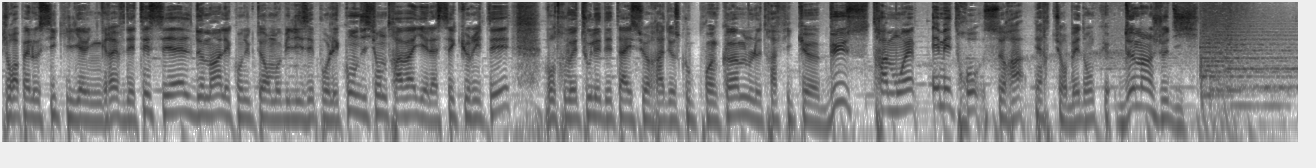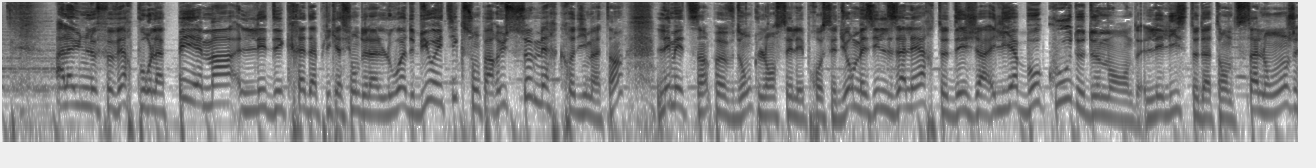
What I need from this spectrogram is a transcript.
Je vous rappelle aussi qu'il y a une grève des TCL. Demain, les conducteurs mobilisés pour les conditions de travail et la sécurité. Vous retrouvez tous les détails sur radioscoop.com. Le trafic bus tramway et métro sera perturbé donc demain jeudi. À la une, le feu vert pour la PMA. Les décrets d'application de la loi de bioéthique sont parus ce mercredi matin. Les médecins peuvent donc lancer les procédures, mais ils alertent déjà. Il y a beaucoup de demandes. Les listes d'attente s'allongent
